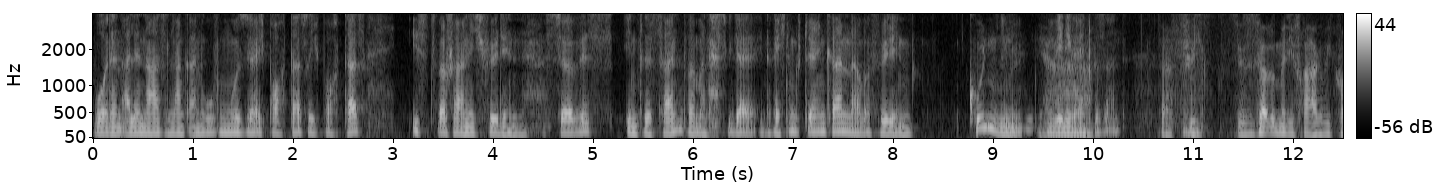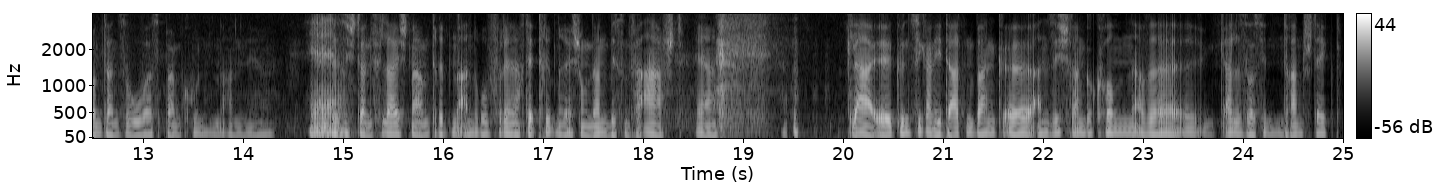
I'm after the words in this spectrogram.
wo er dann alle Nase lang anrufen muss, ja, ich brauche das, ich brauche das. Ist wahrscheinlich für den Service interessant, weil man das wieder in Rechnung stellen kann, aber für den Kunden ja, weniger interessant. Da fühlt, das ist halt immer die Frage, wie kommt dann sowas beim Kunden an, ja. Ja, Fühlt er sich dann vielleicht nach dem dritten Anruf oder nach der dritten Rechnung dann ein bisschen verarscht, ja. klar, äh, günstig an die Datenbank äh, an sich rangekommen, aber äh, alles, was hinten dran steckt.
